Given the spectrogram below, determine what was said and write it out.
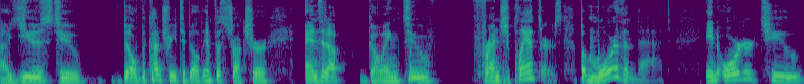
uh, used to build the country, to build infrastructure, ended up going to French planters. But more than that, in order to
